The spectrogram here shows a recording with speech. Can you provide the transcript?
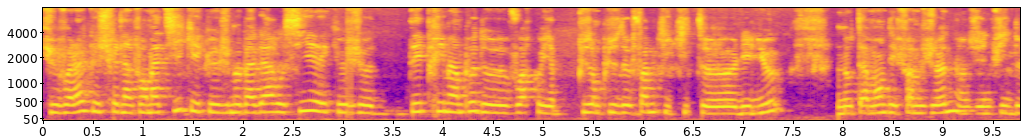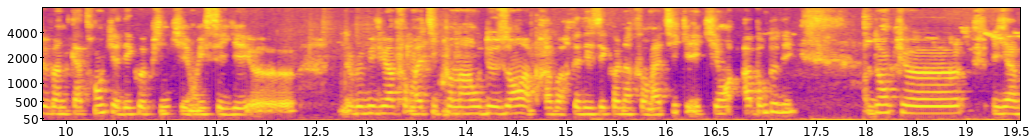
que voilà que je fais de l'informatique et que je me bagarre aussi et que je déprime un peu de voir qu'il y a de plus en plus de femmes qui quittent euh, les lieux, notamment des femmes jeunes. J'ai une fille de 24 ans qui a des copines qui ont essayé euh, le milieu informatique pendant un ou deux ans après avoir fait des écoles d'informatique et qui ont abandonné. Donc euh, il y a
